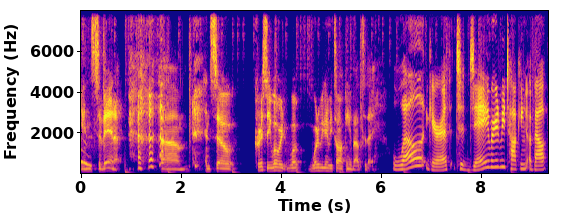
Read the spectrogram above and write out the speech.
in Savannah. Um, and so, Chrissy, what, were, what, what are we going to be talking about today? Well, Gareth, today we're going to be talking about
